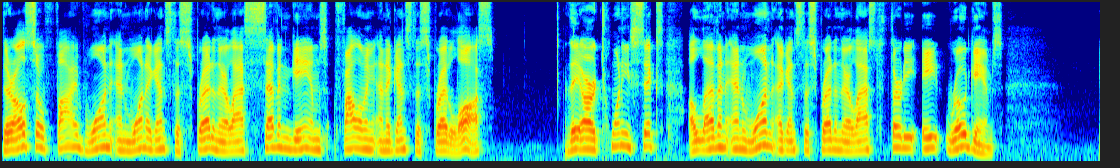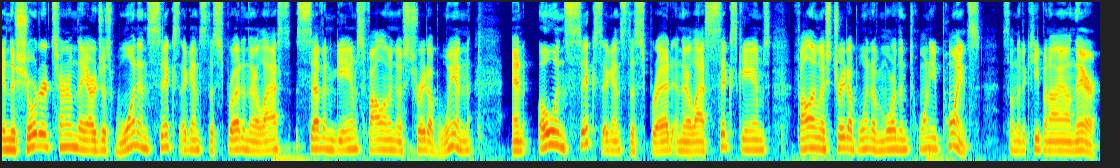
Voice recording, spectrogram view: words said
They're also 5 1 and 1 against the spread in their last 7 games following an against the spread loss. They are 26 11 and 1 against the spread in their last 38 road games. In the shorter term, they are just 1 and 6 against the spread in their last 7 games following a straight up win and 0 and 6 against the spread in their last 6 games following a straight up win of more than 20 points. Something to keep an eye on there.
